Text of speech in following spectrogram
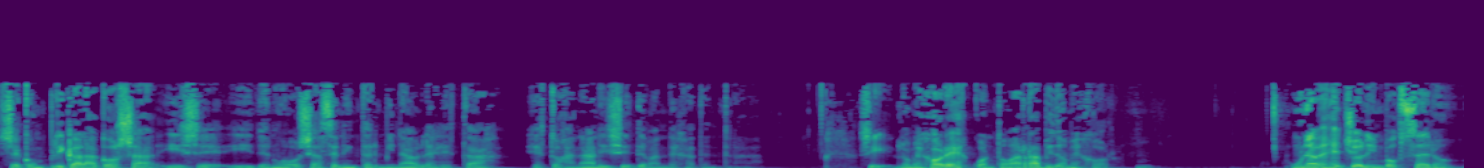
se complica la cosa y, se, y de nuevo se hacen interminables estas, estos análisis de bandejas de entrada. Sí, lo mejor es, cuanto más rápido, mejor. Una vez hecho el inbox cero,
